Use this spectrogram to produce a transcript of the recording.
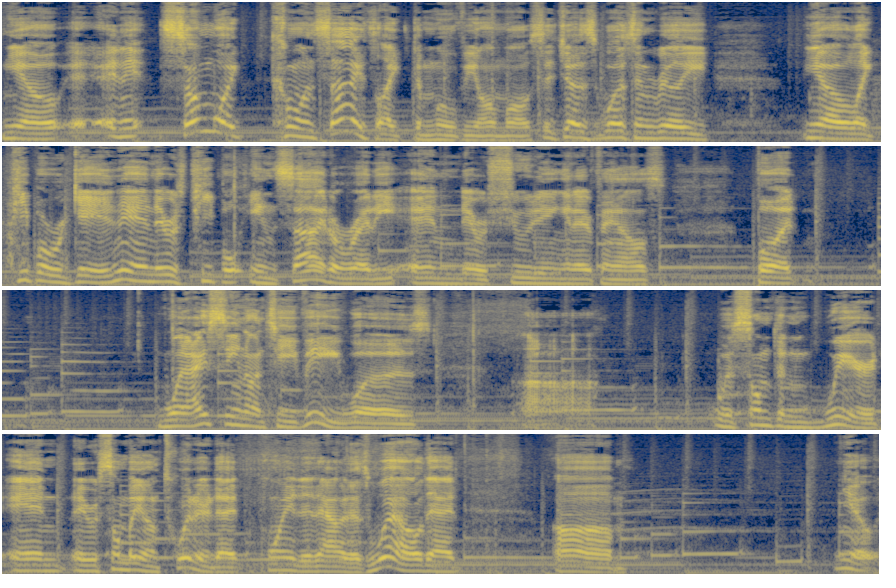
You know, and it somewhat coincides like the movie almost. It just wasn't really you know, like people were getting in, there was people inside already, and they were shooting and everything else. But what I seen on TV was uh, was something weird, and there was somebody on Twitter that pointed it out as well that um, you know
